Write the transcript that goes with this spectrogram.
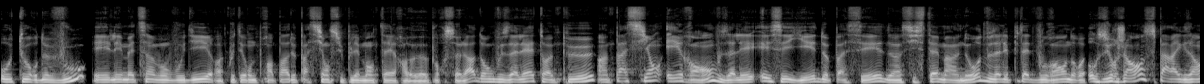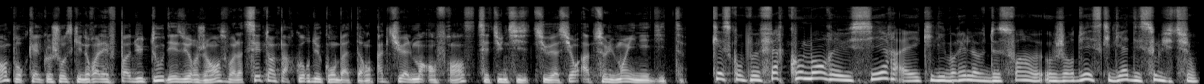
autour de vous et les médecins vont vous dire écoutez on ne prend pas de patients supplémentaires euh, pour cela. Donc vous allez être un peu un patient errant. Vous allez essayer de passer d'un système à un autre. Vous allez peut-être vous rendre aux urgences par exemple pour quelque chose qui ne relève pas du tout des urgences. Voilà. C'est un parcours du combattant. Actuellement en France c'est une situation absolument inédite Qu'est-ce qu'on peut faire? Comment réussir à équilibrer l'offre de soins euh, aujourd'hui? Est-ce qu'il y a des solutions?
